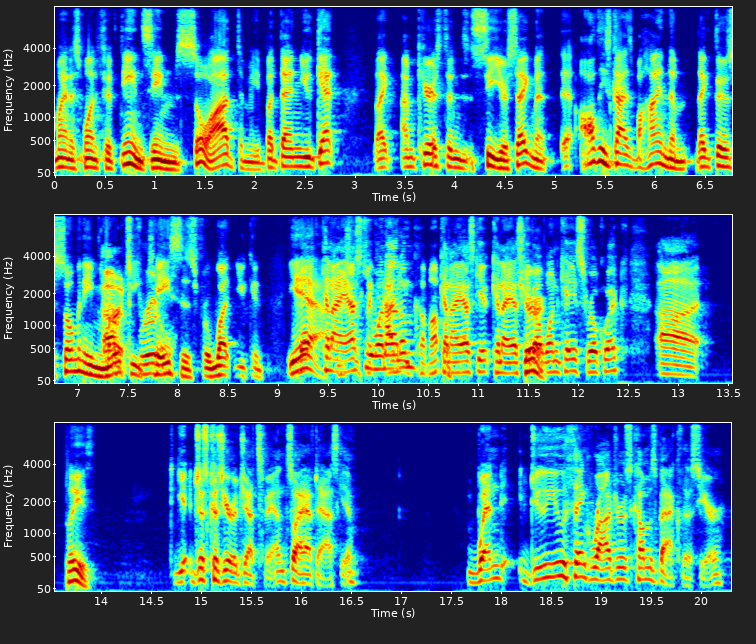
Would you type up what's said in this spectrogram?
minus one fifteen seems so odd to me. But then you get like I'm curious to see your segment. All these guys behind them, like there's so many oh, murky oh, cases for what you can. Yeah, well, can I ask you like, one, Adam? You can I ask you? Can I ask sure. you about one case real quick? Uh, Please. Just because you're a Jets fan, so I have to ask you. when do you think Rodgers comes back this year?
